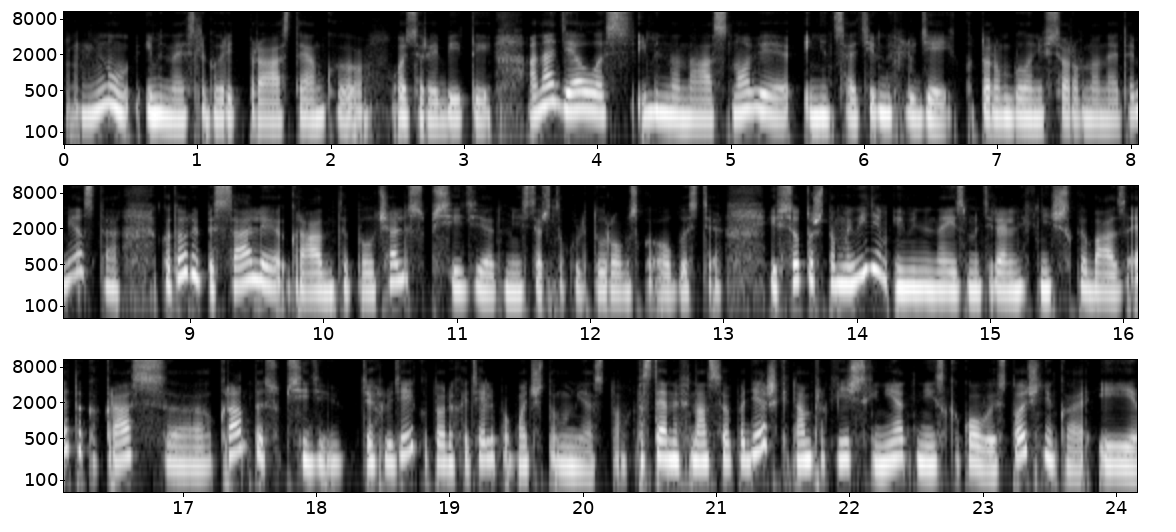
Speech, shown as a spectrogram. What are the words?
ну, именно если говорить про стоянку озера и Бейты, она делалась именно на основе инициативных людей, которым было не все равно на это место, которые писали гранты гранты, получали субсидии от Министерства культуры Омской области. И все то, что мы видим именно из материально-технической базы, это как раз э, гранты, субсидии тех людей, которые хотели помочь этому месту. Постоянной финансовой поддержки там практически нет ни из какого источника, и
